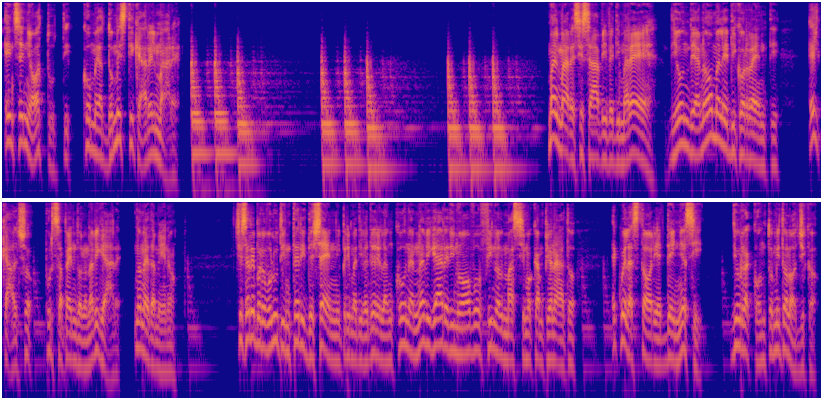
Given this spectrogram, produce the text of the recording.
e insegnò a tutti come addomesticare il mare. Ma il mare, si sa, vive di maree, di onde anomale e di correnti, e il calcio, pur sapendolo navigare, non è da meno. Ci sarebbero voluti interi decenni prima di vedere l'Ancona navigare di nuovo fino al massimo campionato, e quella storia è degna, sì, di un racconto mitologico.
